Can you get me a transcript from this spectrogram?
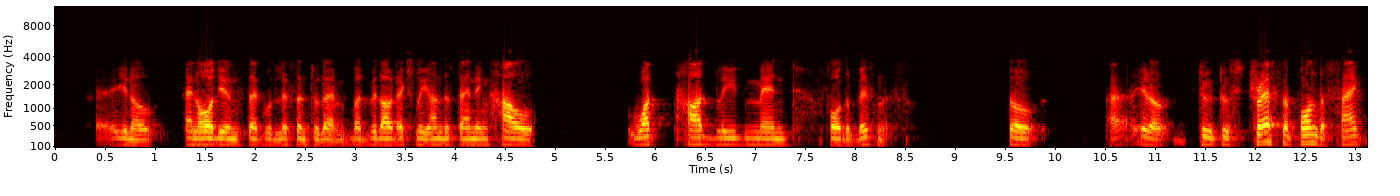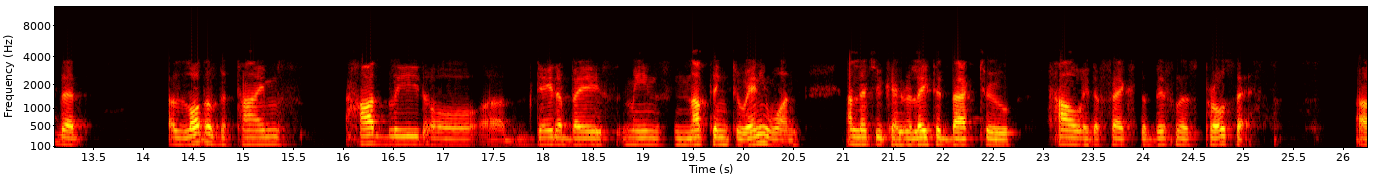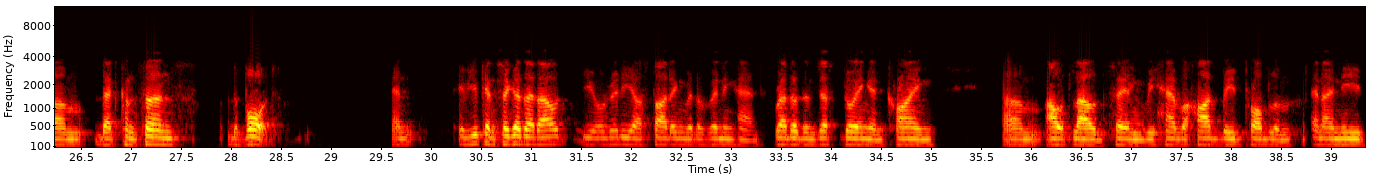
you know an audience that would listen to them, but without actually understanding how what Heartbleed meant for the business. So uh, you know to to stress upon the fact that a lot of the times Heartbleed or uh, database means nothing to anyone unless you can relate it back to how it affects the business process um, that concerns the board. And if you can figure that out, you already are starting with a winning hand rather than just going and crying um, out loud saying we have a Heartbleed problem and I need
